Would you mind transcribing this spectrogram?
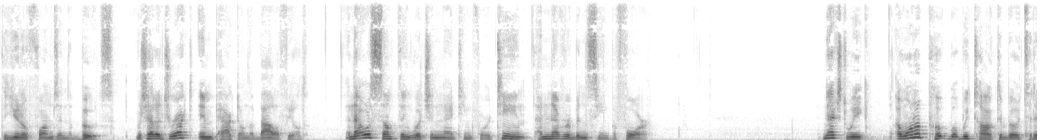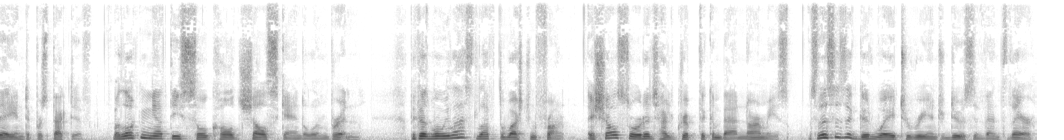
the uniforms, and the boots, which had a direct impact on the battlefield. And that was something which in 1914 had never been seen before. Next week, I want to put what we talked about today into perspective by looking at the so called shell scandal in Britain. Because when we last left the Western Front, a shell shortage had gripped the combatant armies, so this is a good way to reintroduce events there.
